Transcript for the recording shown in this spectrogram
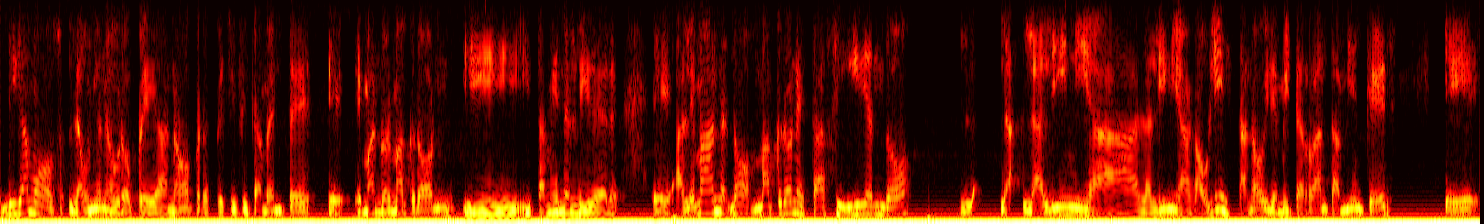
digamos, la Unión Europea, ¿no? Pero específicamente eh, Emmanuel Macron y, también el líder eh, alemán, ¿no? Macron está siguiendo la, la, línea la línea gaulista, ¿no? Y de Mitterrand también, que es eh,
